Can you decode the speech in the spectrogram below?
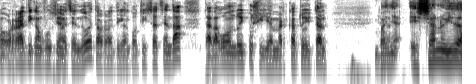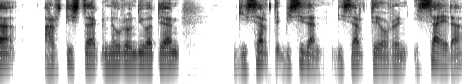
Horratikan funtzionatzen du eta horratikan kotizatzen da, eta dago ondo ikusi ja merkatu ditan. Baina esan hori da, artistak neuro handi batean, gizarte, bizidan gizarte horren izaera,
